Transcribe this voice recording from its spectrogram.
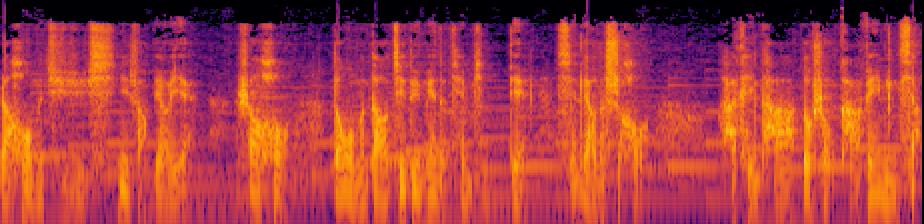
然后我们继续欣赏表演。稍后，等我们到街对面的甜品店闲聊的时候，还可以他兜售咖啡冥想。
